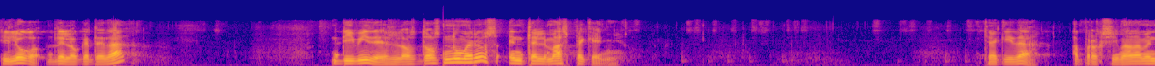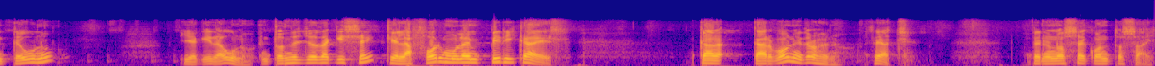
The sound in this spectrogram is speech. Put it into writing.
Y luego, de lo que te da, divides los dos números entre el más pequeño. Que aquí da aproximadamente 1 y aquí da 1. Entonces yo de aquí sé que la fórmula empírica es carbono, hidrógeno, CH. Pero no sé cuántos hay.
